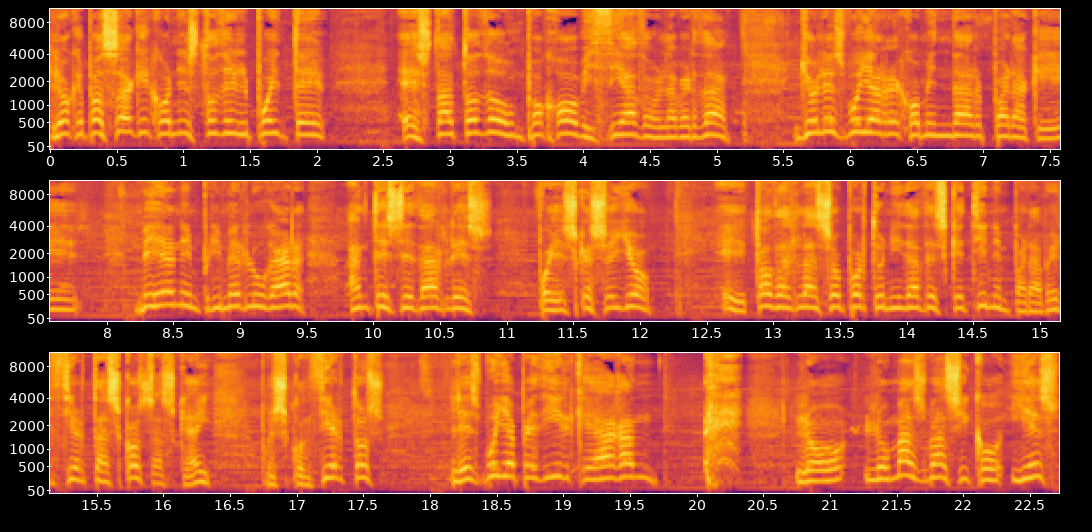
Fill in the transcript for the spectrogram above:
Lo que pasa que con esto del puente está todo un poco viciado, la verdad. Yo les voy a recomendar para que vean en primer lugar, antes de darles, pues qué sé yo, eh, todas las oportunidades que tienen para ver ciertas cosas que hay, pues conciertos, les voy a pedir que hagan lo, lo más básico y es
